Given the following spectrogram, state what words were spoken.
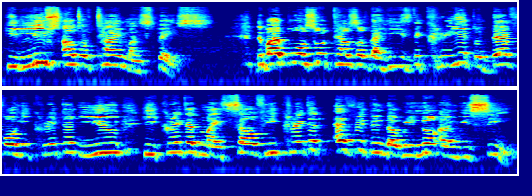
He lives out of time and space. The Bible also tells us that He is the creator. Therefore, He created you, He created myself, He created everything that we know and we see.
